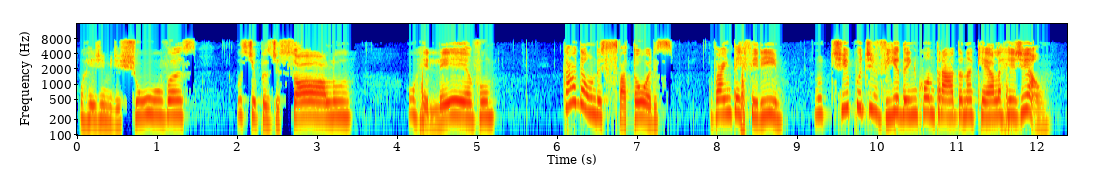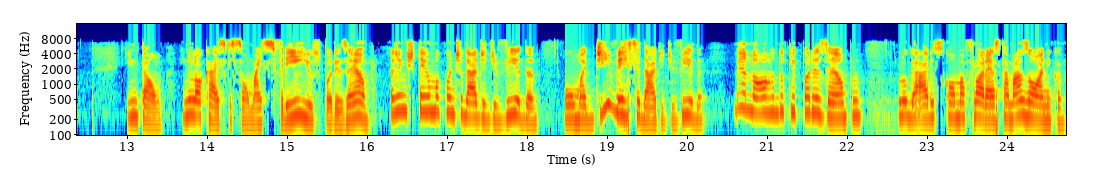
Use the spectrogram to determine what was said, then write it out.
o regime de chuvas, os tipos de solo, o relevo. Cada um desses fatores vai interferir no tipo de vida encontrada naquela região. Então, em locais que são mais frios, por exemplo, a gente tem uma quantidade de vida ou uma diversidade de vida menor do que, por exemplo, lugares como a floresta amazônica,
